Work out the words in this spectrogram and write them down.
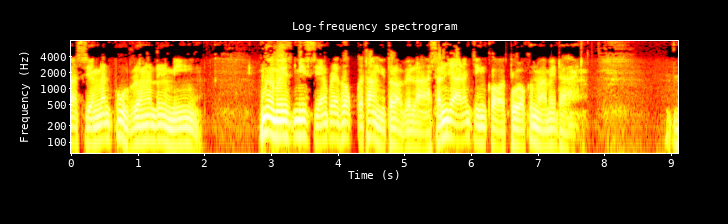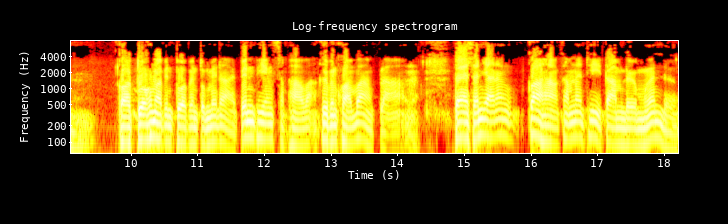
ว่าเสียงนั้นพูดเรื่องนั้นเรื่องนี้ เมื่อมีมีเสียงไปครบกระทั่งอยู่ตลอดเวลา สัญญานั้นจึงก่อตัวขึ้นมาไม่ได้ก่อตัวขึ้นมาเป็นตัวเป็นตนไม่ได้ เป็นเพียงสภาวะ คือเป็นความว่างเปล่า แต่สัญญานั้นก็หากทำหน้าที่ตามเดิมเหมือนเดิม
